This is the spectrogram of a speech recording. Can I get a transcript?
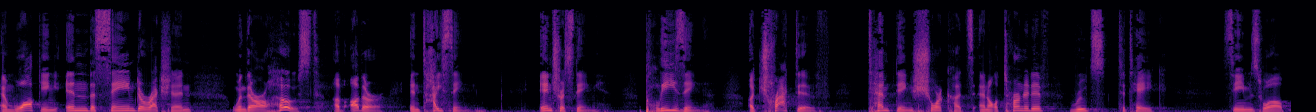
and walking in the same direction when there are a host of other enticing, interesting, pleasing, attractive, tempting shortcuts and alternative routes to take seems, well,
